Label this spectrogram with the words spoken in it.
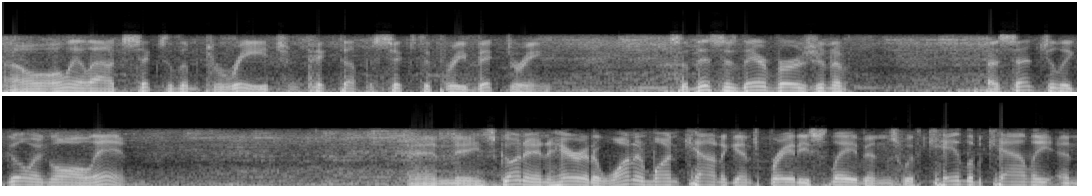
uh, only allowed six of them to reach, and picked up a 6 to 3 victory. So this is their version of essentially going all in. And he's going to inherit a one and one count against Brady Slavens with Caleb Cali and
